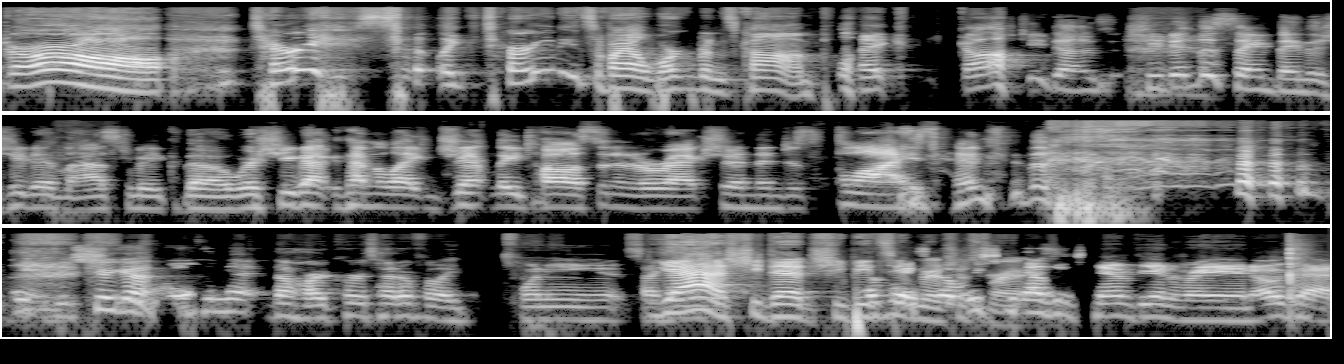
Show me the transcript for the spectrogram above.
girl. Terri's like Terri needs to file workman's comp. Like, God. she does. She did the same thing that she did last week, though, where she got kind of like gently tossed in a direction, then just flies into the. Did She she got- the, the hardcore title for like 20 seconds? yeah, she did. She beat Okay, Team so Richards she has a champion reign. Okay.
